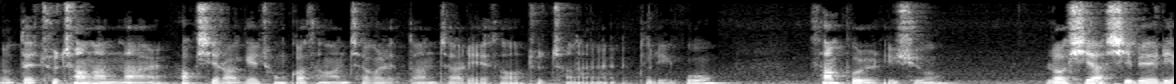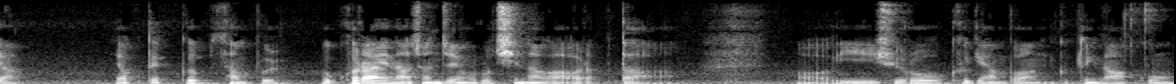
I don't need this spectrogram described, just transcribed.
이때 추천한 날 확실하게 종가상 안착을 했던 자리에서 추천을 드리고 산불 이슈 러시아 시베리아 역대급 산불 우크라이나 전쟁으로 진화가 어렵다. 어, 이 이슈로 크게 한번 급등이 나왔고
